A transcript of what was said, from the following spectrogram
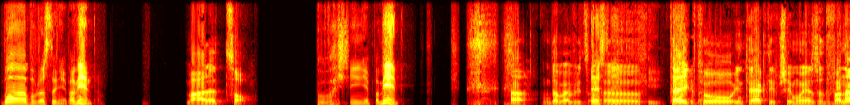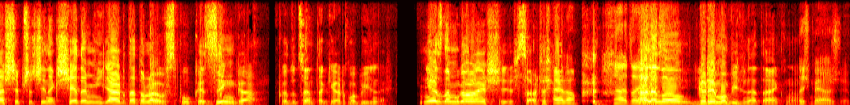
bo po prostu nie pamiętam. No ale co? Bo właśnie nie pamiętam. A, dobra, widzę. E. Take. Two Interactive przyjmuje za 12,7 miliarda dolarów spółkę Zynga, producenta gier mobilnych. Nie znam Golesi, sorry. Elo. No, Ale jest- no, gry mobilne, tak? No. Coś kojarzy.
